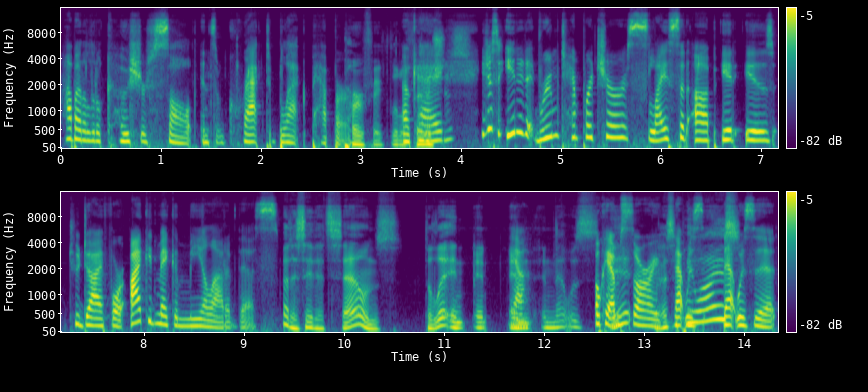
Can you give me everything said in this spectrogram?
how about a little kosher salt and some cracked black pepper? Perfect little Okay. finishes. You just eat it at room temperature, slice it up. It is to die for. I could make a meal out of this. I was about to say that sounds deli- and and, Yeah. and and that was Okay, I'm it, sorry. That was recipe-wise? that was it.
